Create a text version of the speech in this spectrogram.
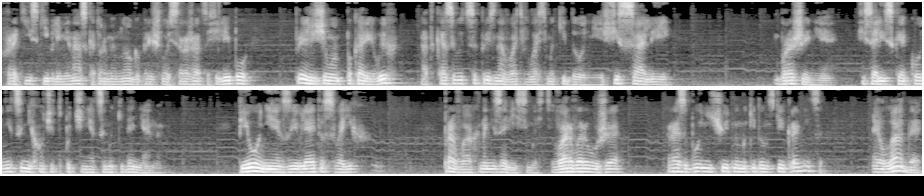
фракийские племена, с которыми много пришлось сражаться Филиппу, прежде чем он покорил их – отказывается признавать власть Македонии, Фессалии. Брожение. Фессалийская конница не хочет подчиняться македонянам. Пиония заявляет о своих правах на независимость. Варвары уже разбойничают на македонских границах. Эллада,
